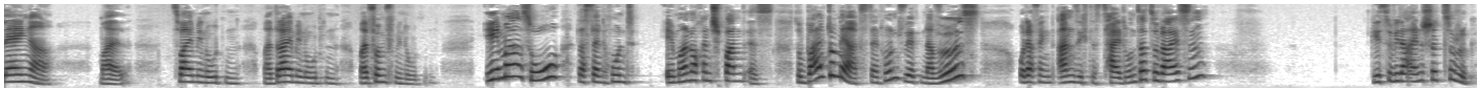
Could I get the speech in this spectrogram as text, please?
länger, mal zwei Minuten, mal drei Minuten, mal fünf Minuten. Immer so, dass dein Hund immer noch entspannt ist. Sobald du merkst, dein Hund wird nervös oder fängt an, sich das Teil runterzureißen, gehst du wieder einen Schritt zurück.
